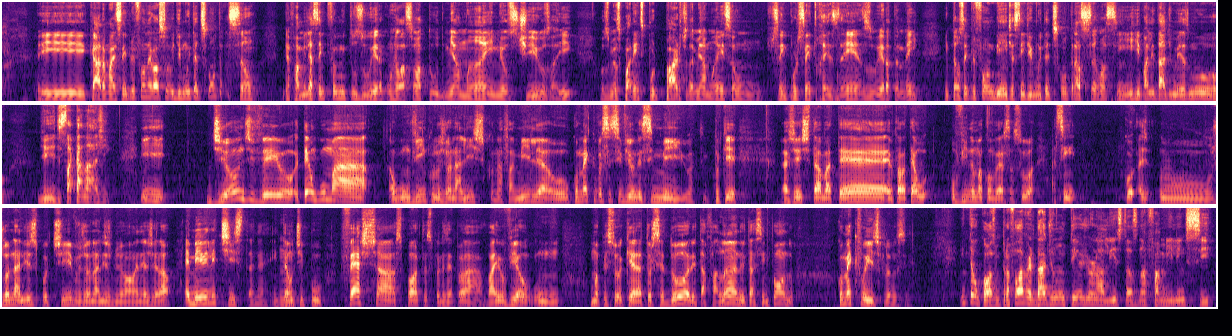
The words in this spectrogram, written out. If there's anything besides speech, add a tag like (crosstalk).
E, cara, mas sempre foi um negócio de muita descontração. Minha família sempre foi muito zoeira com relação a tudo. Minha mãe, meus tios aí, os meus parentes por parte da minha mãe são 100% resenha, zoeira também. Então sempre foi um ambiente assim de muita descontração assim e rivalidade mesmo de, de sacanagem. E de onde veio. Tem alguma algum vínculo jornalístico na família ou como é que você se viu nesse meio aqui? Porque a gente estava até eu estava até ouvindo uma conversa sua, assim, o jornalismo esportivo, o jornalismo de uma maneira geral, é meio elitista, né? Então, uhum. tipo, fecha as portas, por exemplo, ah, vai ouvir um, uma pessoa que era torcedora e está falando e está se impondo. Como é que foi isso para você? Então, Cosme, para falar a verdade, eu não tenho jornalistas na família em si.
